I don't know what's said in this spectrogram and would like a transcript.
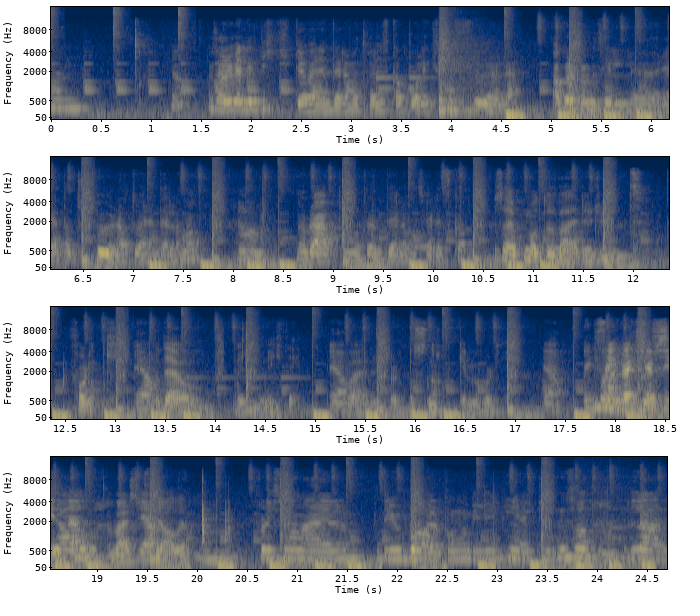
men ja. Og så er det veldig viktig å være en del av et fellesskap og liksom å føle Akkurat som med tilhørighet, at du føler at du er en del av noe. Ja. Når du er på en måte en del av et fellesskap. Så er det på en måte å være rundt folk. Ja. Og det er jo veldig viktig. Ja. Å være rundt folk og snakke med folk. ja. Og ikke stenge deg helt inne. Å være Ja. sosial, ja. Mhm. For hvis man er, driver bare på mobilen hele tiden, så lærer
